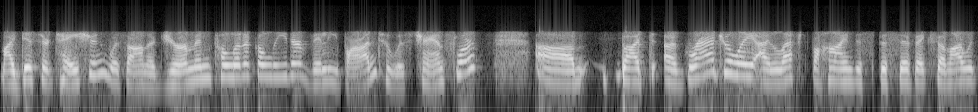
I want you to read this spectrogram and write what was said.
My dissertation was on a German political leader, Willy Brandt, who was chancellor. Um, but uh, gradually I left behind the specifics, and I would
